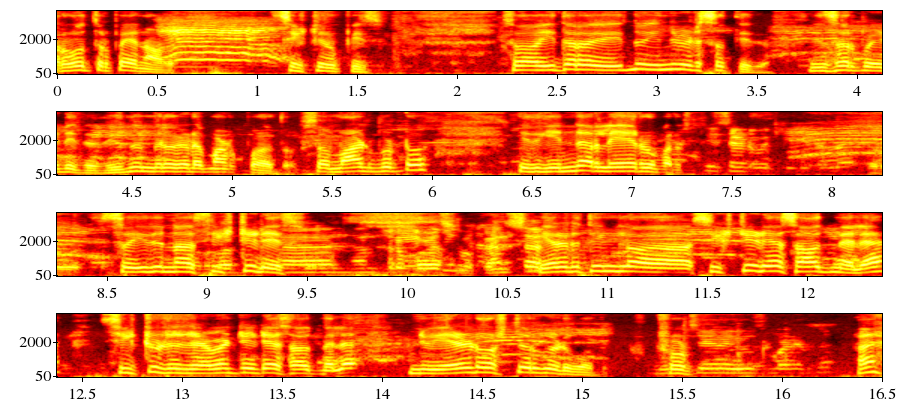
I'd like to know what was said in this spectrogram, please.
ಅರವತ್ತು ರೂಪಾಯಿ ನಾವು ಸಿಕ್ಸ್ಟಿ ರುಪೀಸ್ ಸೊ ಈ ಥರ ಇನ್ನೂ ಇನ್ನೂ ಹಿಡಿಸುತ್ತೆ ಇದು. ಇನ್ನು ಸ್ವಲ್ಪ ಹಿಡಿತದೆ. ಇನ್ನು ಮೇಲ್ಗಡೆ ಮಾಡ್ಕೊಳ್ಳೋದು. ಸೊ ಮಾಡಿಬಿಟ್ಟು ಇದಕ್ಕೆ ಇನ್ನರ್ ಲೇಯರು ಬರುತ್ತೆ. ಸೊ ಇದನ್ನು ಸಿಕ್ಸ್ಟಿ ಡೇಸ್ ಎರಡು ತಿಂಗಳು ಸಿಕ್ಸ್ಟಿ ಡೇಸ್ ಆದಮೇಲೆ ಸಿಕ್ಸ್ಟಿ ಟು ಸೆವೆಂಟಿ ಡೇಸ್ ಆದಮೇಲೆ ನೀವು ಎರಡು ವರ್ಷದವರೆಗೂ ಇಡ್ಬೋದು. ಹಾಂ?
